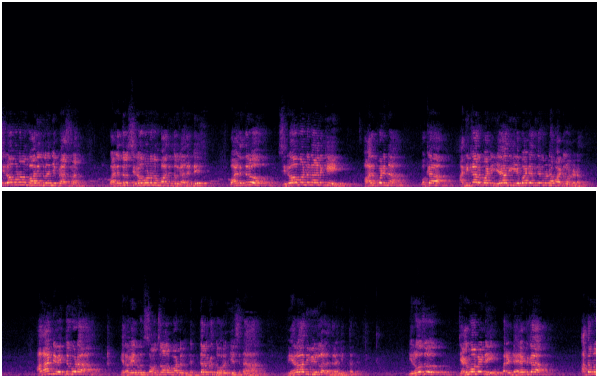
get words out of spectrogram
శిరోమణం బాధితులు అని చెప్పి వేస్తున్నారు వాళ్ళిద్దరూ శిరోమండనం బాధితులు కాదండి. వాళ్ళిద్దరూ శిరోమండనానికి పాల్పడిన ఒక అధికార పార్టీ ఏ అది ఏ పార్టీ అధికారులు ఉంటే ఆ పార్టీలో ఉంటాడు అలాంటి వ్యక్తి కూడా ఇరవై ఎనిమిది సంవత్సరాల పాటు నిద్రకు దూరం చేసిన వీరాది వీరులు వాళ్ళిద్దరని చెప్తాను నేను. ఈరోజు జగన్మోహన్ రెడ్డి మరి డైరెక్ట్గా అతను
